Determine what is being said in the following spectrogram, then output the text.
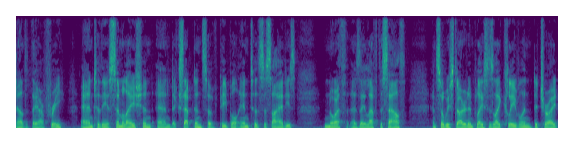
now that they are free, and to the assimilation and acceptance of people into societies north as they left the South. And so we started in places like Cleveland, Detroit,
